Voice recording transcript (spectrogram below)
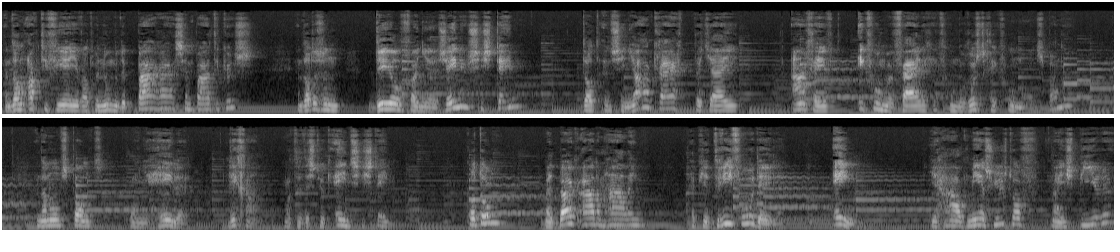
En dan activeer je wat we noemen de parasympathicus. En dat is een deel van je zenuwsysteem dat een signaal krijgt dat jij aangeeft: ik voel me veilig, ik voel me rustig, ik voel me ontspannen. En dan ontspant gewoon je hele lichaam, want het is natuurlijk één systeem. Kortom, met buikademhaling heb je drie voordelen. 1. Je haalt meer zuurstof naar je spieren.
